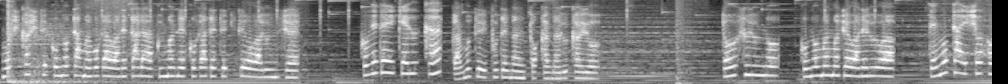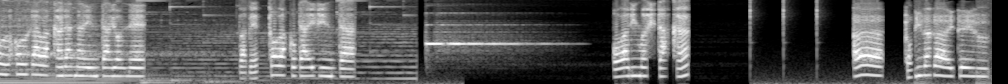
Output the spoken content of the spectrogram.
もしかしてこの卵が割れたら悪魔猫が出てきて終わるんじゃ。これでいけるか？ガムテープでなんとかなるかよ。どうするの？このままじゃ割れるわ。でも対処方法がわからないんだよね。バベットは古代人だ。終わりましたか？扉が開いている。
